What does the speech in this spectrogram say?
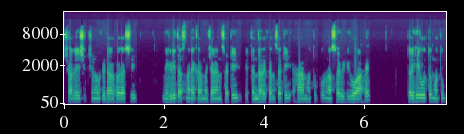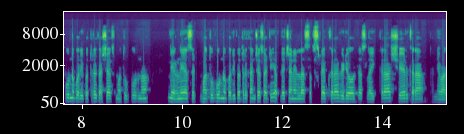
शालेय शिक्षण व क्रीडा विभागाशी निगडीत असणाऱ्या कर्मचाऱ्यांसाठी वेतनधारकांसाठी हा महत्त्वपूर्ण असा व्हिडिओ आहे. तर हे होतं महत्त्वपूर्ण परिपत्रक. अशाच महत्त्वपूर्ण निर्णयासाठी महत्त्वपूर्ण परिपत्रकांच्यासाठी आपल्या चॅनलला सबस्क्राईब करा व्हिडिओ आवडल्यास लाईक करा शेअर करा. धन्यवाद.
